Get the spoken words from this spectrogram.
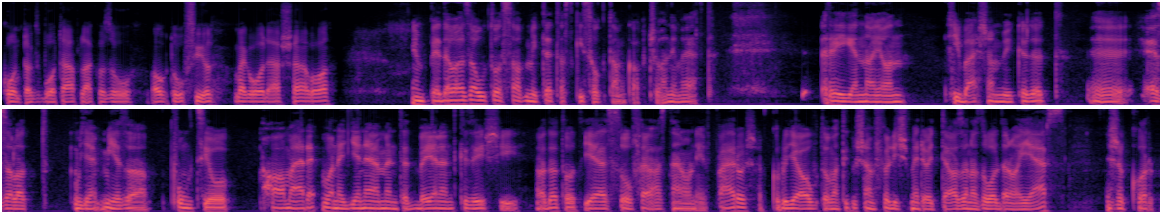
kontaktból táplálkozó autofill megoldásával. Én például az autosubmitet azt kiszoktam kapcsolni, mert régen nagyon hibásan működött. Ez alatt ugye mi ez a funkció, ha már van egy ilyen elmentett bejelentkezési adatot, jelszó felhasználó név páros, akkor ugye automatikusan fölismeri, hogy te azon az oldalon jársz, és akkor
